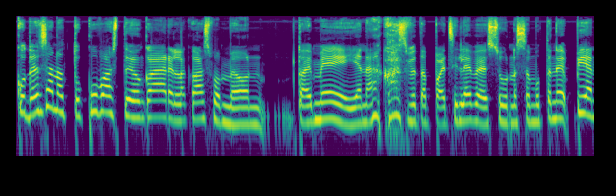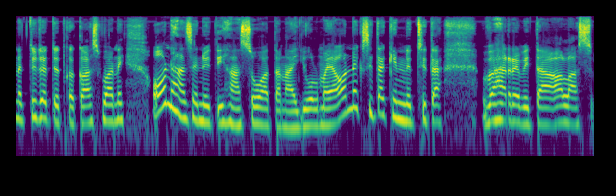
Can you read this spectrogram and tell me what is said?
kuten sanottu, kuvasto, jonka äärellä kasvamme on, tai me ei enää kasveta paitsi leveyssuunnassa, mutta ne pienet tytöt, jotka kasvaa, niin onhan se nyt ihan suotana julma. Ja onneksi sitäkin nyt sitä vähän revitään alas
